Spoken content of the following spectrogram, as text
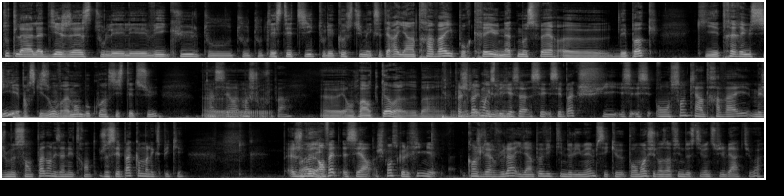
toute la, la diégèse, tous les, les véhicules, tout, tout- toute l'esthétique, tous les costumes, etc. Il y a un travail pour créer une atmosphère euh, d'époque qui est très réussi et parce qu'ils ont vraiment beaucoup insisté dessus. Ah, c'est vrai, moi je Euh, trouve pas. Euh, et enfin, en tout cas, voilà. Bah, Enfin, je sais pas comment bien expliquer aimé. ça. C'est c'est pas que je suis. on sent qu'il y a un travail, mais je me sens pas dans les années 30. Je sais pas comment l'expliquer. Je me- Ouais. en fait, c'est. Je pense que le film, quand je l'ai revu là, il est un peu victime de lui-même. C'est que pour moi, je suis dans un film de Steven Spielberg, tu vois.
